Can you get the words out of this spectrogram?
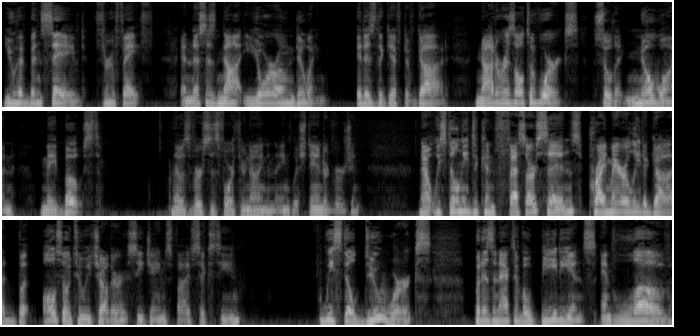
you have been saved through faith and this is not your own doing. It is the gift of God, not a result of works, so that no one may boast. That was verses 4 through 9 in the English Standard Version. Now, we still need to confess our sins, primarily to God, but also to each other. See James 5:16. We still do works, but as an act of obedience and love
